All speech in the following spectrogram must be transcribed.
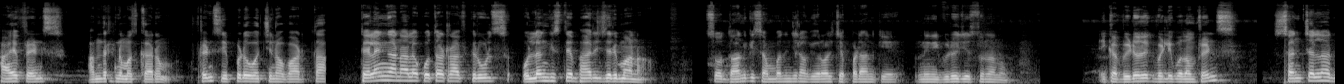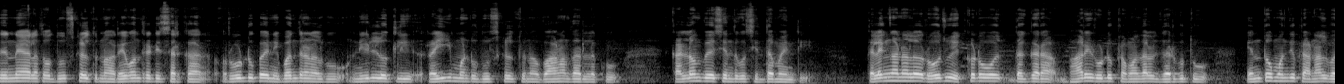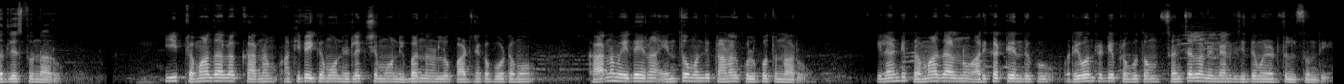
Hi friends అందరికీ నమస్కారం. Friends ఇప్పుడు వచ్చిన వార్త. తెలంగాణలో కొత్త ట్రాఫిక్ రూల్స్ ఉల్లంఘిస్తే భారీ జరిమానా. సో దానికి సంబంధించిన వివరాలు చెప్పడానికి నేను ఈ వీడియో చేస్తున్నాను. ఇక వీడియోలోకి వెళ్ళిపోదాం ఫ్రెండ్స్. సంచలన నిర్ణయాలతో దూసుకెళ్తున్న రేవంత్ రెడ్డి సర్కార్ రోడ్డుపై నిబంధనలకు నీళ్ళు వదిలి రయ్యమంటూ దూసుకెళ్తున్న వాహనదారులకు కళ్ళం వేసేందుకు సిద్ధమైంది. తెలంగాణలో రోజు ఎక్కడో దగ్గర భారీ రోడ్డు ప్రమాదాలు జరుగుతూ ఎంతోమంది ప్రాణాలు వదిలేస్తున్నారు. ఈ ప్రమాదాలకు కారణం అతివేగమో నిర్లక్ష్యమో నిబంధనలు పాటించకపోవటమో కారణం ఏదైనా ఎంతోమంది ప్రాణాలు కోల్పోతున్నారు. ఇలాంటి ప్రమాదాలను అరికట్టేందుకు రేవంత్ రెడ్డి ప్రభుత్వం సంచలన నిర్ణయానికి సిద్ధమైనట్టు తెలుస్తుంది.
